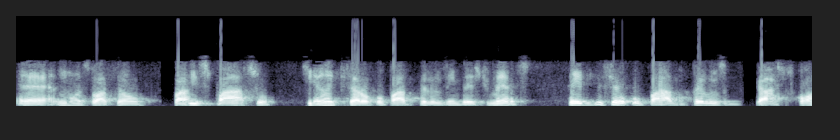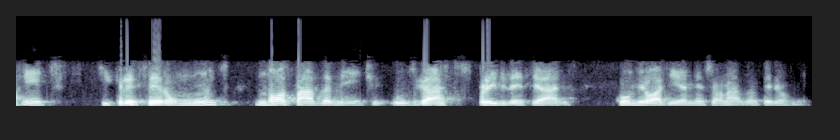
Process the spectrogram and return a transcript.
é, numa situação de espaço que antes era ocupado pelos investimentos, teve que ser ocupado pelos gastos correntes, que cresceram muito, notadamente os gastos previdenciários, como eu havia mencionado anteriormente.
